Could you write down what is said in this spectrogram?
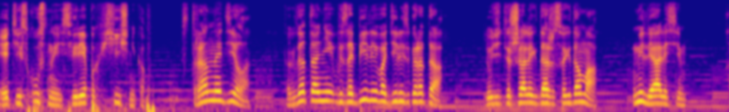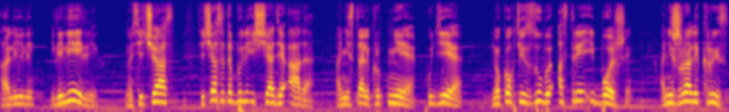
эти искусные, свирепых хищников. Странное дело, когда-то они в изобилии водились в городах. Люди держали их даже в своих домах, умилялись им, халили и лелеяли их. Но сейчас, сейчас это были исчадия ада. Они стали крупнее, худее, но когти и зубы острее и больше. Они жрали крыс,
